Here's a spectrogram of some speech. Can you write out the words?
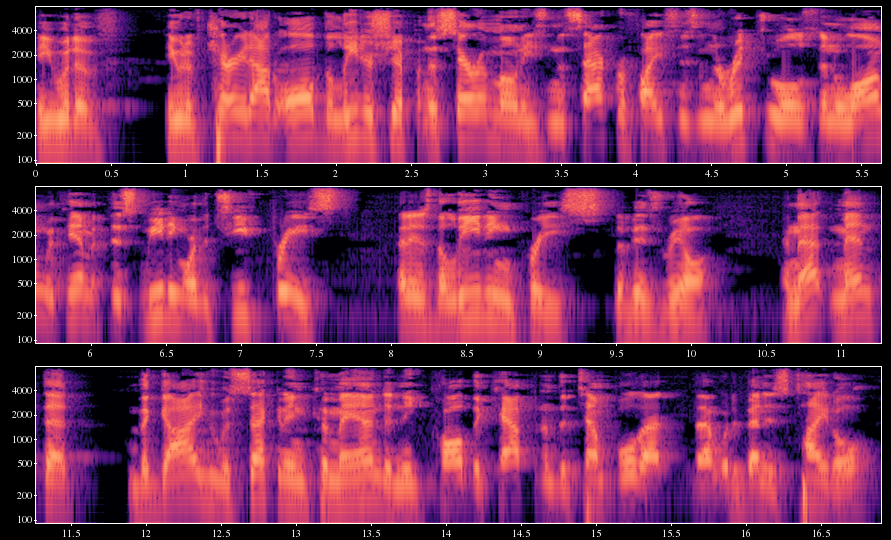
He would have, he would have carried out all the leadership and the ceremonies and the sacrifices and the rituals, and along with him at this meeting were the chief priests that is, the leading priests of Israel. And that meant that the guy who was second in command, and he called the captain of the temple, that, that would have been his title,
